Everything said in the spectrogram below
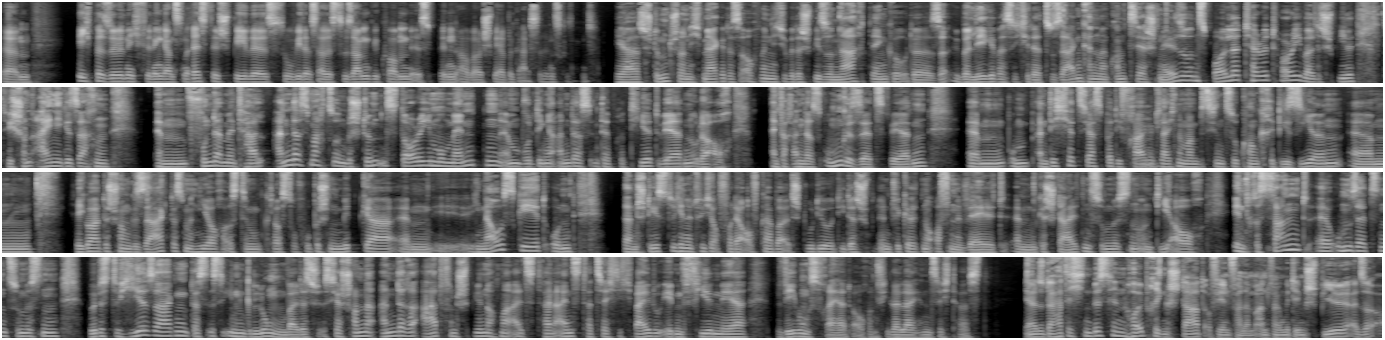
Ich persönlich für den ganzen Rest des Spieles, so wie das alles zusammengekommen ist, bin aber schwer begeistert insgesamt. Ja, es stimmt schon. Ich merke das auch, wenn ich über das Spiel so nachdenke oder überlege, was ich hier dazu sagen kann. Man kommt sehr schnell so in Spoiler-Territory, weil das Spiel natürlich schon einige Sachen ähm, fundamental anders macht, so in bestimmten Story-Momenten, ähm, wo Dinge anders interpretiert werden oder auch einfach anders umgesetzt werden. Ähm, um an dich jetzt, Jasper, die Frage mhm. gleich nochmal ein bisschen zu konkretisieren. Ähm, Gregor hatte schon gesagt, dass man hier auch aus dem klaustrophobischen Midgar ähm, hinausgeht und dann stehst du hier natürlich auch vor der Aufgabe als Studio, die das Spiel entwickelt, eine offene Welt ähm, gestalten zu müssen und die auch interessant äh, umsetzen zu müssen. Würdest du hier sagen, das ist ihnen gelungen? Weil das ist ja schon eine andere Art von Spiel nochmal als Teil 1 tatsächlich, weil du eben viel mehr Bewegungsfreiheit auch in vielerlei Hinsicht hast. Ja, also da hatte ich ein bisschen holprigen Start auf jeden Fall am Anfang mit dem Spiel. Also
